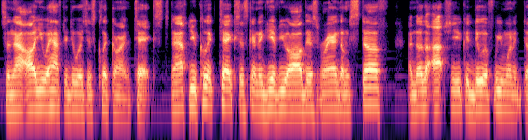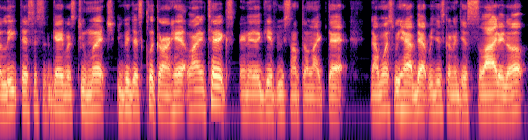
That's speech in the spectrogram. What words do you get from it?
So now all you would have to do is just click on text. Now, after you click text, it's going to give you all this random stuff. Another option you could do if we want to delete this, this gave us too much. You could just click on headline text and it'll give you something like that. Now, once we have that, we're just to just slide it up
